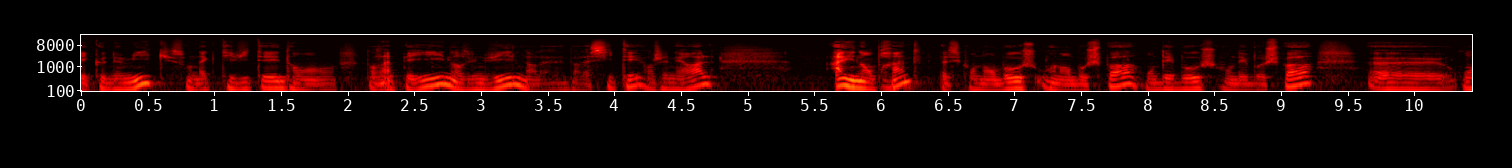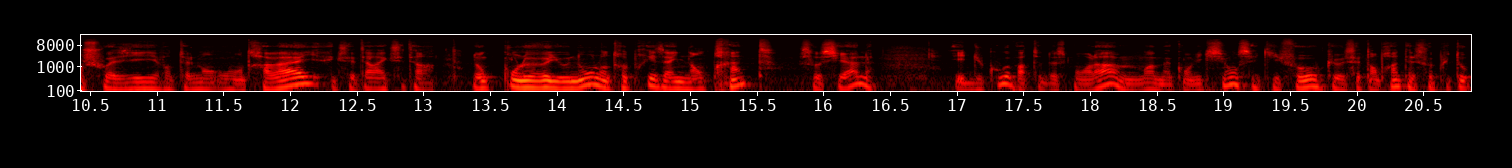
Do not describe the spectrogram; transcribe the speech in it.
économique, son activité dans, un pays, dans une ville, dans la, cité en général, a une empreinte, parce qu'on embauche ou on n'embauche pas, on débauche ou on débauche pas, euh, on choisit éventuellement où on travaille, etc., etc. Donc qu'on le veuille ou non, l'entreprise a une empreinte sociale. Et du coup, à partir de ce moment-là, moi, ma conviction, c'est qu'il faut que cette empreinte, elle soit plutôt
